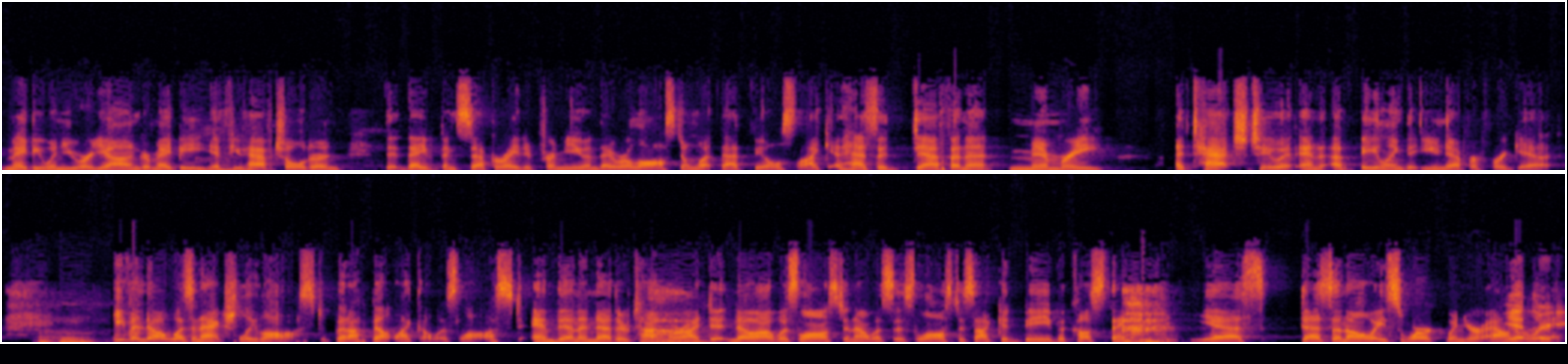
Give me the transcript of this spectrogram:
maybe when you were young or maybe if you mm-hmm. have children that they've been separated from you and they were lost and what that feels like. It has a definite memory attached to it and a feeling that you never forget Mhm. even though i wasn't actually lost but i felt like i was lost and then another time where i Ah. didn't know i was lost and i was as lost as i could be because thank you yes doesn't always work when you're out Yeah, of there range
